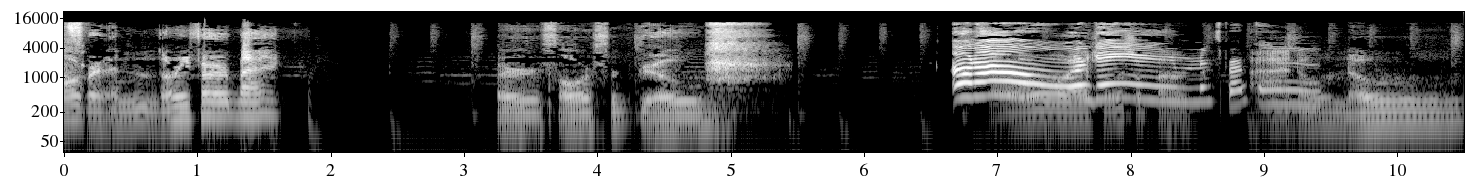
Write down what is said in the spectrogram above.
Over and the refer back. For four for go. Oh no! Oh, our that's what's game! about- It's broken. I don't know.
